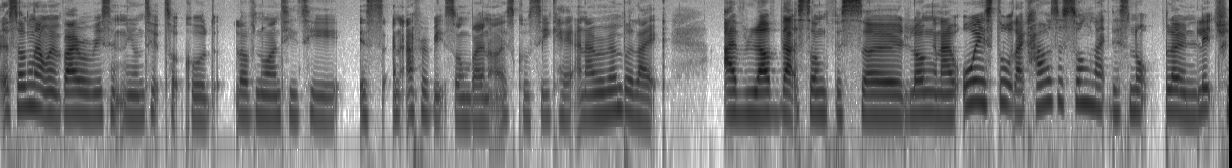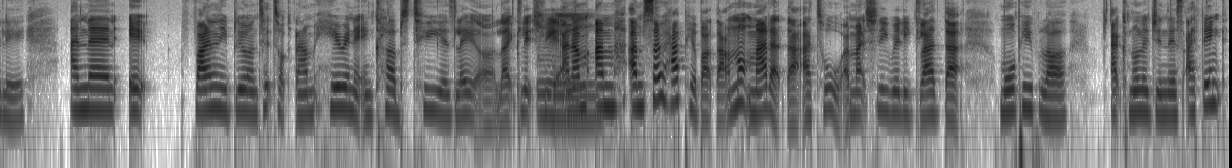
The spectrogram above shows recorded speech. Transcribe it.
a song that went viral recently on TikTok called Love Nwantiti. It's an Afrobeat song by an artist called CKay. And I remember like I've loved that song for so long and I've always thought like how is a song like this not blown literally? And then it finally blew on TikTok and I'm hearing it in clubs two years later. Like literally and I'm mm. I'm I'm so happy about that. I'm not mad at that at all. I'm actually really glad that more people are acknowledging this. I think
